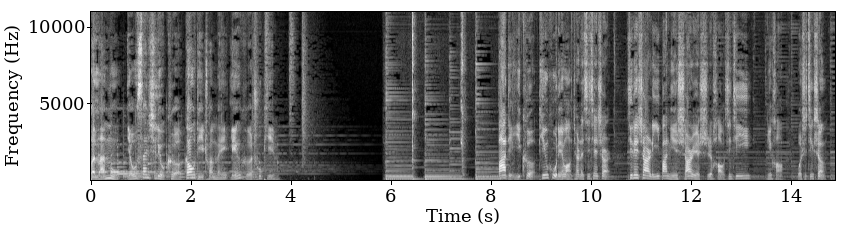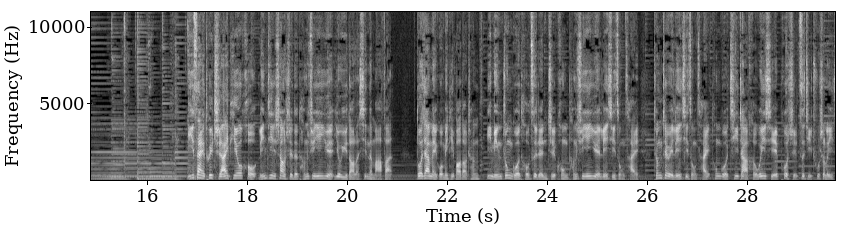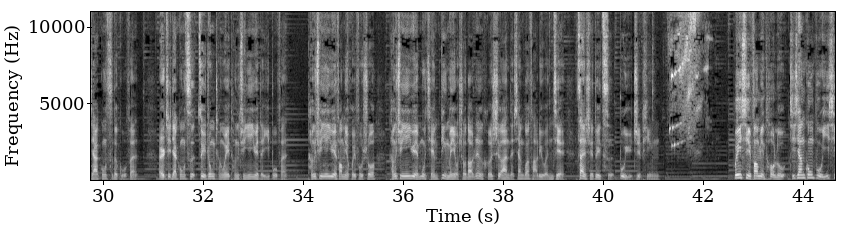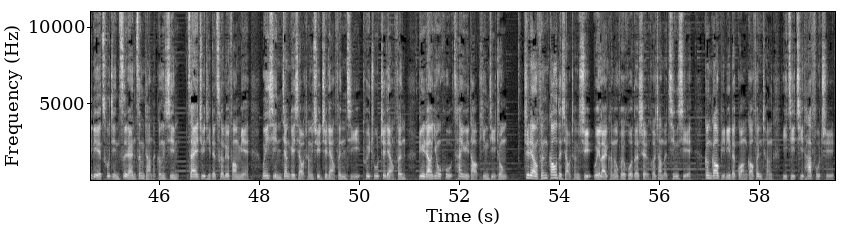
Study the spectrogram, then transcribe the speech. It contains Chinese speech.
本栏目由三十六氪高低传媒联合出品。八点一刻，听互联网圈的新鲜事儿。今天是二零一八年十二月十号，星期一。你好，我是金盛。一再推迟 IPO 后，临近上市的腾讯音乐又遇到了新的麻烦。多家美国媒体报道称，一名中国投资人指控腾讯音乐联席总裁，称这位联席总裁通过欺诈和威胁，迫使自己出售了一家公司的股份，而这家公司最终成为腾讯音乐的一部分。腾讯音乐方面回复说，腾讯音乐目前并没有收到任何涉案的相关法律文件，暂时对此不予置评。微信方面透露，即将公布一系列促进自然增长的更新。在具体的策略方面，微信将给小程序质量分级，推出质量分，并让用户参与到评级中。质量分高的小程序，未来可能会获得审核上的倾斜、更高比例的广告分成以及其他扶持。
